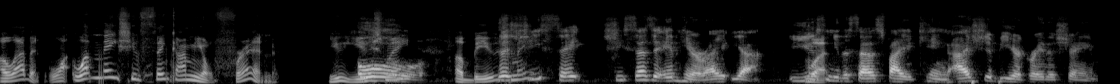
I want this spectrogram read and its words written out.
Eleven? What what makes you think I'm your friend? You use me, Oh, abuse does me? she say? She says it in here, right? Yeah. You used What? me to satisfy a king. I should be your greatest shame.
